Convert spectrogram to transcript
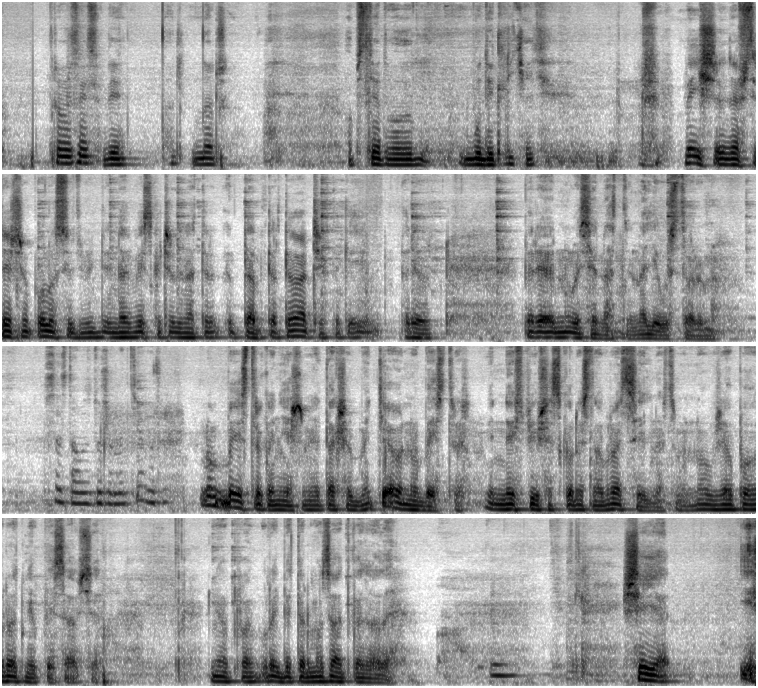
Привезли сюди, далі. Обслідували, будуть лічити. Вийшли на встречну полосу, вискочили на там тротуарчик такий, перевернулися на, на ліву сторону. Все сталося дуже миттєво. Ну, швидко, звісно, не так, щоб миттєво, але швидко. Він не встиг ще скорість набрати сильно, ну вже в поворот не вписався. У нього по- вроді тормоза відказали. Шия і,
